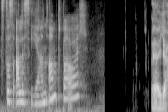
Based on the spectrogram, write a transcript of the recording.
Ist das alles Ehrenamt bei euch? Äh, ja,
